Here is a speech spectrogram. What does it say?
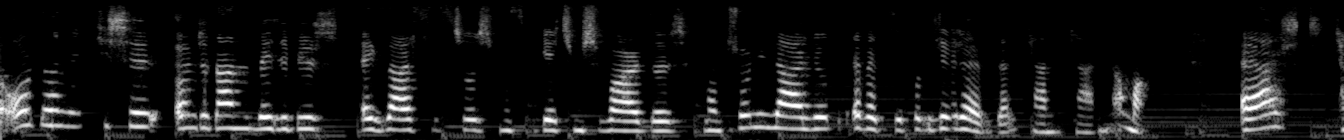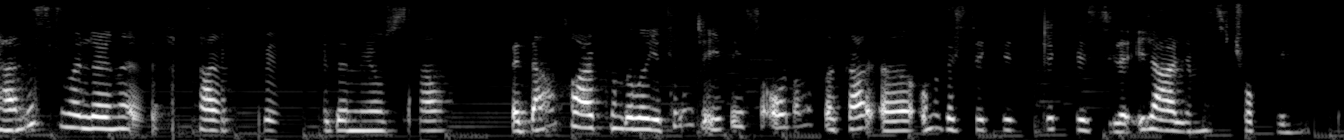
orada hani kişi önceden belli bir egzersiz çalışması geçmişi vardır, kontrol ilerliyordur. Evet yapabilir evde kendi kendine ama eğer kendi sınırlarını takip edemiyorsa, beden farkındalığı yeterince iyi değilse orada mutlaka e, onu destekleyecek birisiyle ilerlemesi çok kıymetli.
